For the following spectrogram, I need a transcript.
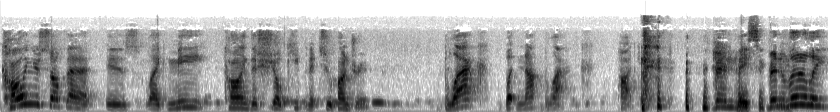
Calling yourself that is like me calling this show "Keeping It 200," black but not black podcast. then, Basically. then literally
